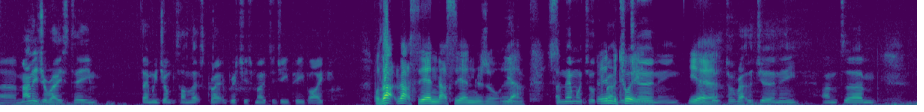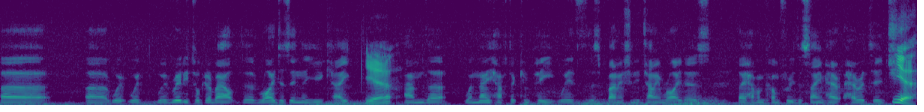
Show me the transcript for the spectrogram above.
uh, manage a race team, then we jumped on let's create a British MotoGP bike, Well, that that's the end. That's the end result. Yeah. Yeah. and then we're talking In about between, the journey. yeah. talk about the journey, and um, uh, uh, we're, we're, we're really talking about the riders in the UK, Yeah. and uh, when they have to compete with the Spanish and Italian riders, they haven't come through the same her- heritage. Yeah.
